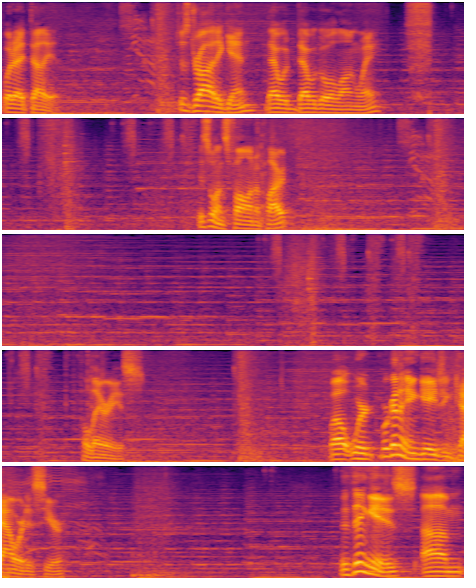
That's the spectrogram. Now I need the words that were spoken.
What did I tell you? Just draw it again. That would that would go a long way. This one's falling apart. Hilarious. Well, we're, we're going to engage in cowardice here. The thing is, um,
